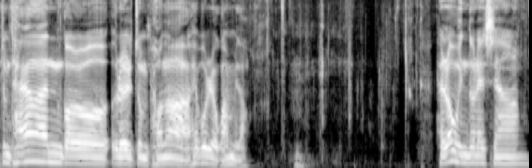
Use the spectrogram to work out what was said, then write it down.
좀 다양한 거를 좀 변화해 보려고 합니다. Hello 인도네시아. 음.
